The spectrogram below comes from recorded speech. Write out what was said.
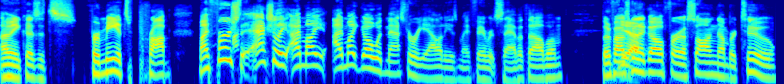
I mean, because it's for me, it's prob my first. Actually, I might I might go with Master Reality as my favorite Sabbath album. But if I was yeah. gonna go for a song number two,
